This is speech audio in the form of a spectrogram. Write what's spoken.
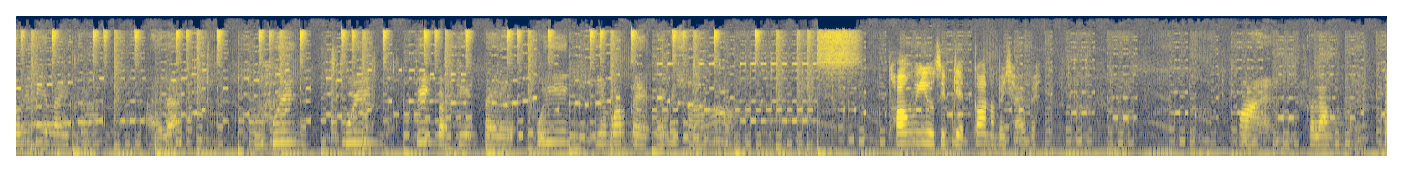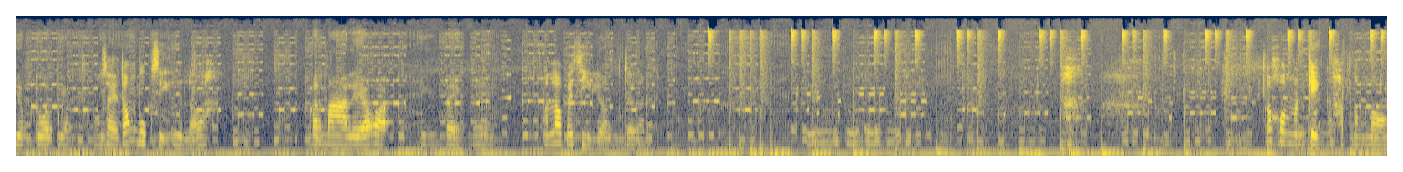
ยไม่มีอะไรกั้นไปละวิ่งวิ่งวิ่งแบบเตียงแตกวิ่งเตียงว่าแตกได้ไม่ช้าทองมีอยู่ 17 ก้อนเอาไปใช้ไปไม่กำลังเตรียมตัวเตรียมสงสัยต้องบุกสีอื่นแล้วอะ มันมาแล้วอะแยิงแตกแน่งั้นเราไปสีเหลืองเจอกันก็คนมันเก่งนะครับน้อง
